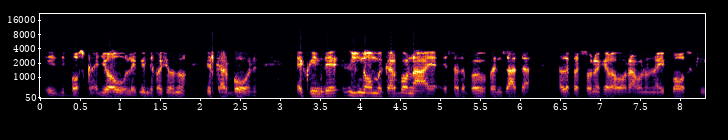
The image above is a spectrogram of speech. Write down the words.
di boscaioli, quindi facevano il carbone. E quindi il nome Carbonaia è stato proprio pensato alle persone che lavoravano nei boschi.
